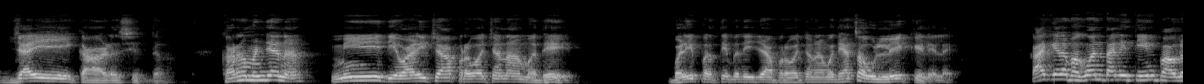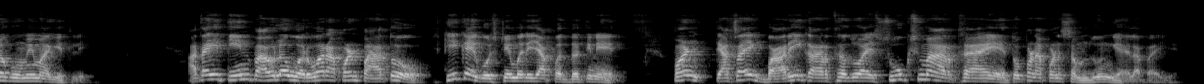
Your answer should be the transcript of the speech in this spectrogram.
जय काळ सिद्ध. खरं म्हणजे ना मी दिवाळीच्या प्रवचनामध्ये बळीप्रतिपदेच्या प्रवचनामध्ये ह्याचा उल्लेख केलेला आहे. काय केलं? भगवंतानी तीन पावलं भूमी मागितली. आता ही तीन पावलं वरवर आपण पाहतो ठीक आहे गोष्टीमध्ये ज्या पद्धतीने आहेत. पण त्याचा एक बारीक अर्थ जो आहे सूक्ष्म अर्थ आहे तो पण आपण समजून घ्यायला पाहिजे.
